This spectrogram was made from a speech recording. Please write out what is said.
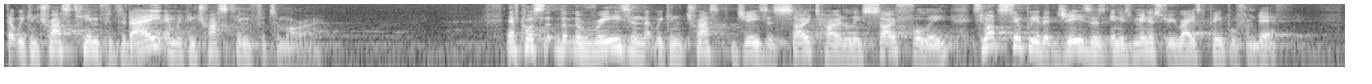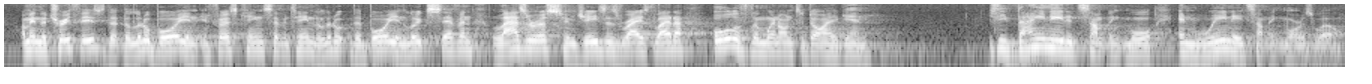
that we can trust him for today and we can trust him for tomorrow. Now, of course, the, the, reason that we can trust Jesus so totally, so fully, it's not simply that Jesus in his ministry raised people from death. I mean, the truth is that the little boy in, in 1 Kings 17, the, little, the boy in Luke 7, Lazarus, whom Jesus raised later, all of them went on to die again. You see, they needed something more, and we need something more as well.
